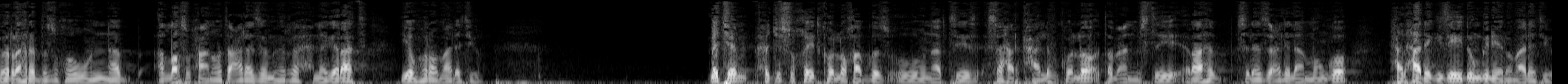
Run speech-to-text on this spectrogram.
ፈራህ ረቢ ዝኸውን ናብ ኣላ ስብሓን ወተላ ዘምርሕ ነገራት የምህሮ ማለት እዩ መቸም ሕጂ ሱ ክኸይድ ከሎ ካብ ገዝኡ ናብቲ ሳሕር ክሓልፍ ከሎ ጠብ ምስቲ ራህብ ስለ ዝዕልል ብ መንጎ ሓደሓደ ግዜ ይዱንግ ነይሩ ማለት እዩ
